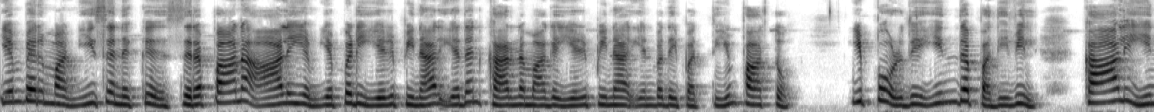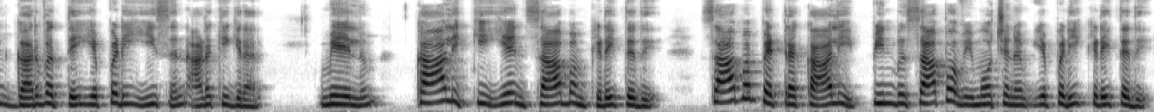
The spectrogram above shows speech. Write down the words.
எம்பெருமான் ஈசனுக்கு சிறப்பான ஆலயம் எப்படி எழுப்பினார் எதன் காரணமாக எழுப்பினார் என்பதை பற்றியும் பார்த்தோம். இப்பொழுது இந்த பதிவில் காளியின் கர்வத்தை எப்படி ஈசன் அடக்குகிறார்? மேலும் காளிக்கு ஏன் சாபம் கிடைத்தது? சாபம் பெற்ற காளி பின்பு சாப விமோச்சனம் எப்படி கிடைத்தது?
